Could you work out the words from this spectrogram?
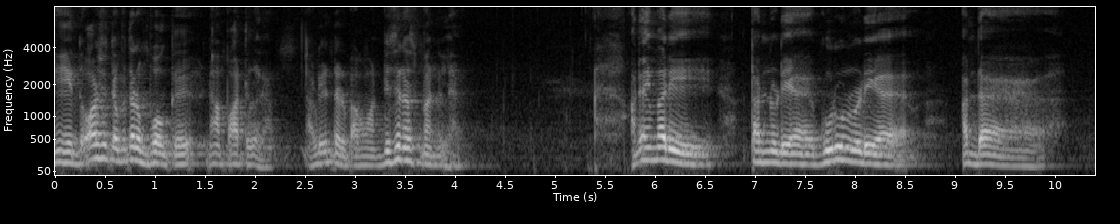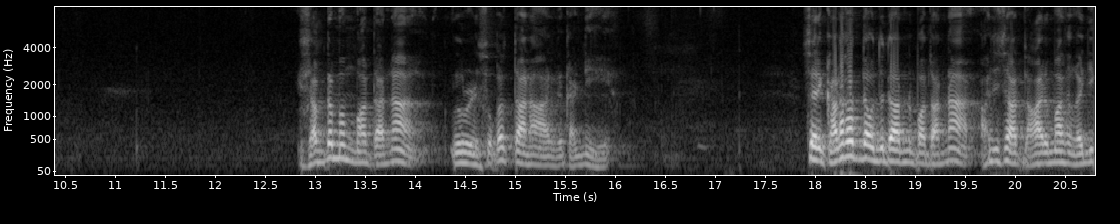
நீ தோஷத்தை பற்றின போக்கு நான் பார்த்துக்கிறேன். அப்படின்ட்டு பகவான் பிஸ்னஸ் மேன் இல்லை. அதே மாதிரி தன்னுடைய குருனுடைய அந்த சப்தமம் பார்த்தான்னா இவருடைய சுகஸ்தானம் ஆகுது கண்ணி. சரி கடகத்தை வந்துட்டாருன்னு பார்த்தான்னா அதிசாரத்தில் ஆறு மாதம் கழிச்சு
